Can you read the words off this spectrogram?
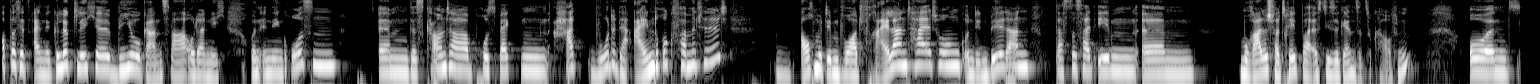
ob das jetzt eine glückliche Biogans war oder nicht. Und in den großen ähm, Discounter-Prospekten hat, wurde der Eindruck vermittelt, auch mit dem Wort Freilandhaltung und den Bildern, dass das halt eben ähm, moralisch vertretbar ist, diese Gänse zu kaufen. Und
